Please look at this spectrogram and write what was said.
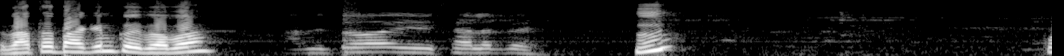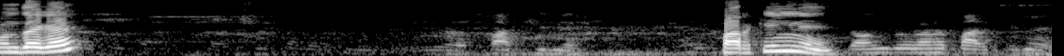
রাতে থাকেন কই বাবা? আমি তো এই সাইলেতে হুম? কোন জায়গায়? পার্কিং এ পার্কিং নেই রং দোকানে পার্কিং এ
